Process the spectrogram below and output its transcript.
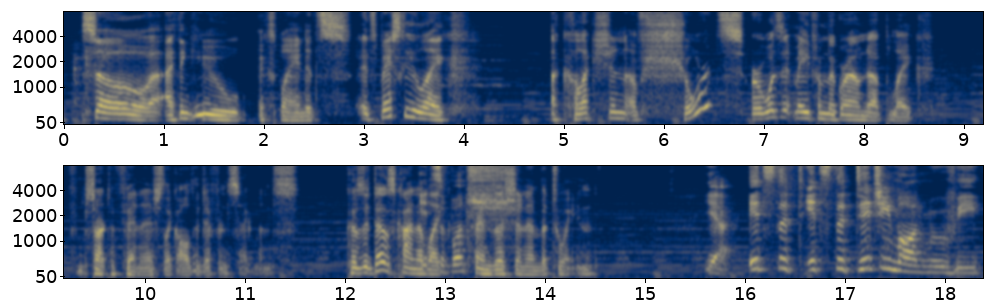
So uh, I think you explained it's it's basically like a collection of shorts, or was it made from the ground up, like from start to finish, like all the different segments? Because it does kind of It's like transition in between. Yeah, it's the it's the Digimon movie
